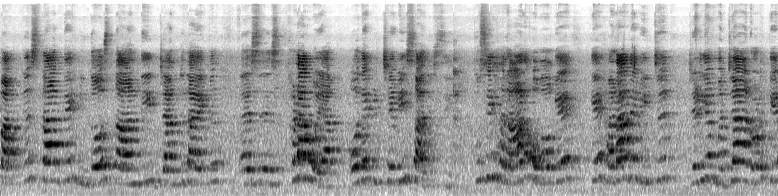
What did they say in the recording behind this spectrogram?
ਪਾਕਿਸਤਾਨ ਤੇ ਹਿੰਦੁਸਤਾਨ ਦੀ ਜੰਗ ਦਾ ਇੱਕ ਖੜਾ ਹੋਇਆ, ਉਹਦੇ ਪਿੱਛੇ ਵੀ ਸਾਜ਼ਿਸ਼ ਸੀ। ਤੁਸੀਂ ਹੈਰਾਨ ਹੋਵੋਗੇ ਕਿ ਹੜ੍ਹਾਂ ਦੇ ਵਿੱਚ ਜਿਹੜੀਆਂ ਮੱਝਾਂ ਰੁੜ ਕੇ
